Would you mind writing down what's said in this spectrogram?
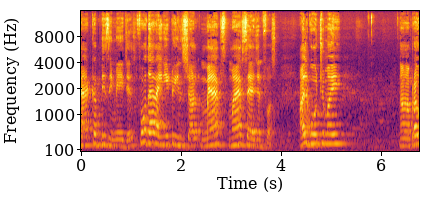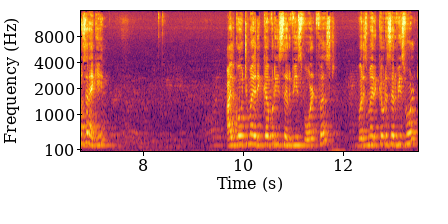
back up these images for that I need to install maps Mars agent first I'll go to my uh, browser again I'll go to my recovery service vault first. Where is my recovery service vault?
